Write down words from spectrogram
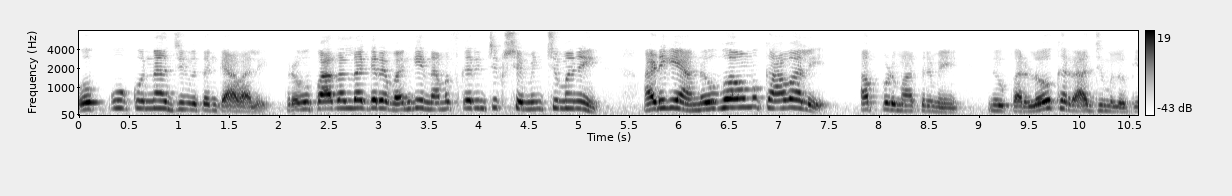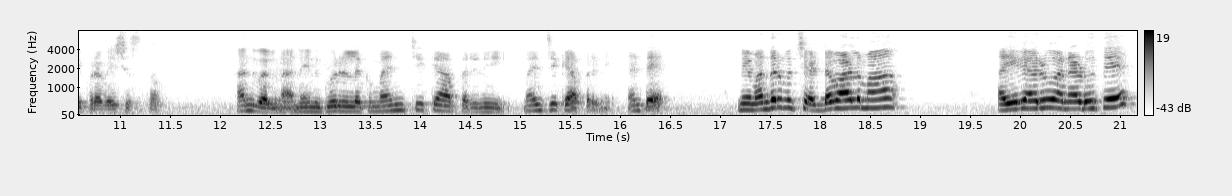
ఒప్పుకున్న జీవితం కావాలి. ప్రభు పాదాల దగ్గర వంగి నమస్కరించి క్షమించుమని అడిగే అనుభవము కావాలి. అప్పుడు మాత్రమే నువ్వు పరలోక రాజ్యములోకి ప్రవేశిస్తావు. అందువలన నేను గొర్రెలకు మంచి కాపరిని మంచి కాపరిని. అంటే మేమందరము చెడ్డవాళ్ళమా? అయ్యగారు అని అడిగితే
